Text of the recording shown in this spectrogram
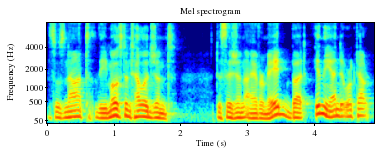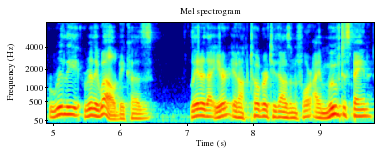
This was not the most intelligent decision I ever made, but in the end, it worked out really, really well because later that year, in October 2004, I moved to Spain,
